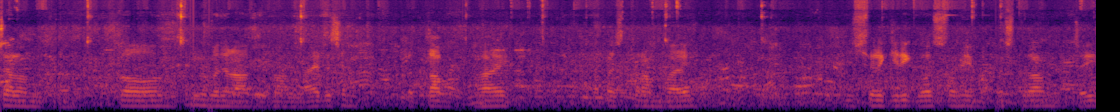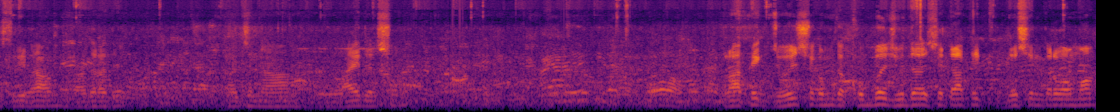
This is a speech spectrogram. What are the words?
ચાલો મિત્રો. તો સુંદર મજાના આવતું લાય દર્શન પ્રતાપભાઈ બાપસ્તરામભાઈ ઈશ્વરગીરી ગોસ્વામી બાપસ્તરામ જય શ્રી રામ રાધે રાધે. આજના લાય દર્શન. ટ્રાફિક જોઈ શકો તો ખૂબ જ વધારે છે ટ્રાફિક દર્શન કરવામાં.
